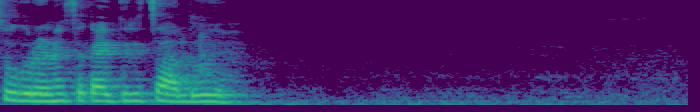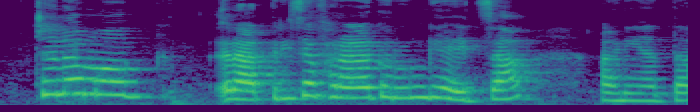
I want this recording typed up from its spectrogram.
सुगरणीचं काहीतरी चालू आहे. चला मग रात्रीचा फराळ करून घ्यायचा. आणि आता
